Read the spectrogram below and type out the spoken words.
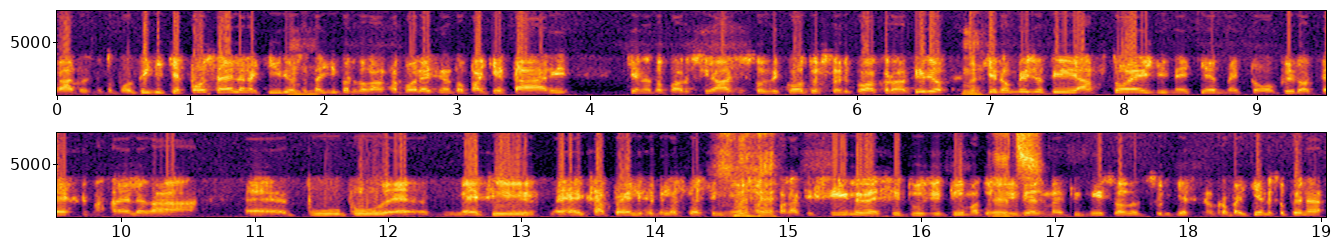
γάτας με το ποντίκι και πώς θα έλεγα κυρίως mm-hmm. ότι Περδογάν θα μπορέσει να το πακετάρει και να το παρουσιάσει στο δικό του ιστορικό ακροατήριο ναι. και νομίζω ότι αυτό έγινε και με το πυροτέχνημα θα έλεγα ε, που, που ε, έτσι εξαπέλυσε τελευταία στιγμή όσον ναι. αφορά τη σύνδεση του ζητήματος Συρίας με την είσοδο της Τουρκίας στην Ευρωπαϊκή Ένωση, το οποίο είναι ένα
